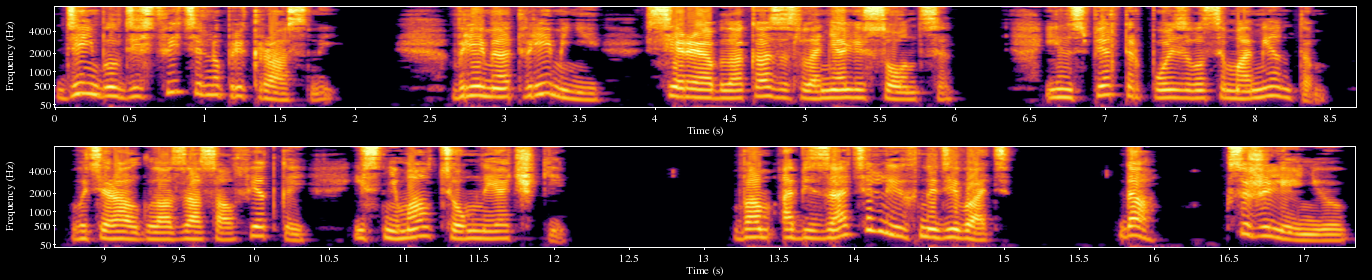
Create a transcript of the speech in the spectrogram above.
День был действительно прекрасный. Время от времени серые облака заслоняли солнце, инспектор пользовался моментом, вытирал глаза салфеткой и снимал темные очки. «Вам обязательно их надевать?» «Да», к сожалению,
